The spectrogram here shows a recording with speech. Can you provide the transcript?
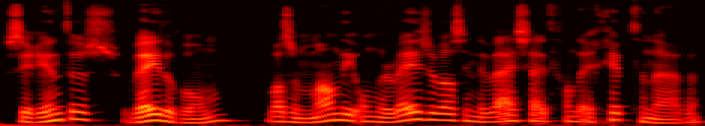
Cerinthus, wederom, was een man die onderwezen was in de wijsheid van de Egyptenaren.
